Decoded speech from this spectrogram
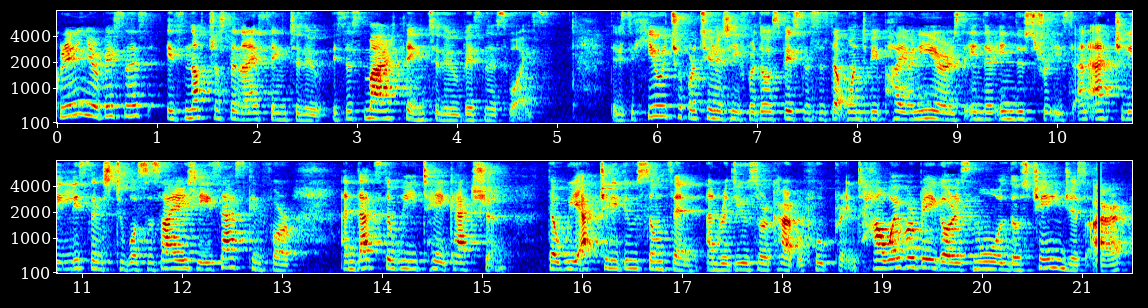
Greening your business is not just a nice thing to do, it's a smart thing to do business wise. There is a huge opportunity for those businesses that want to be pioneers in their industries and actually listen to what society is asking for. And that's the we take action, that we actually do something and reduce our carbon footprint. However big or small those changes are,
